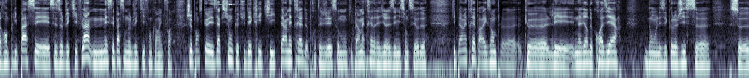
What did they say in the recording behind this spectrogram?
remplit pas ces, objectifs-là, mais c'est pas son objectif, encore une fois. Je pense que les actions que tu décris qui permettraient de protéger les saumons, qui permettraient de réduire les émissions de CO2, qui permettraient, par exemple, euh, que les navires de croisière dont les écologistes se,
